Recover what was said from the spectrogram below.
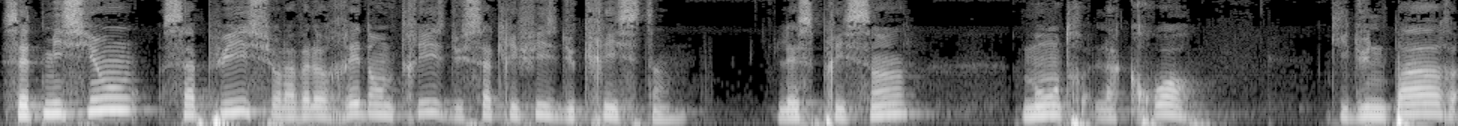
Cette mission s'appuie sur la valeur rédemptrice du sacrifice du Christ. L'Esprit Saint montre la croix qui d'une part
